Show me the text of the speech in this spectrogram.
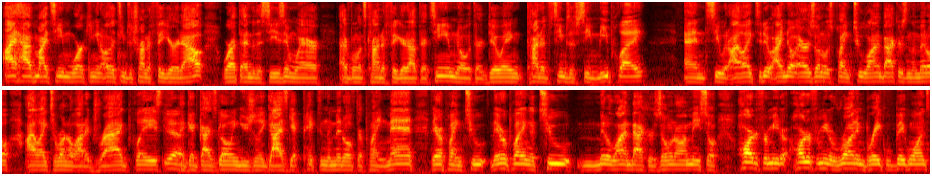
I have my team working and other teams are trying to figure it out. We're at the end of the season where everyone's kind of figured out their team, know what they're doing. Kind of teams have seen me play and see what I like to do. I know Arizona was playing two linebackers in the middle. I like to run a lot of drag plays Yeah. that get guys going. Usually guys get picked in the middle if they're playing man. They were playing two they were playing a two middle linebacker zone on me, so harder for me to harder for me to run and break big ones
